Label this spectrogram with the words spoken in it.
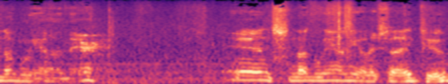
snugly on there. And snugly on the other side too.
